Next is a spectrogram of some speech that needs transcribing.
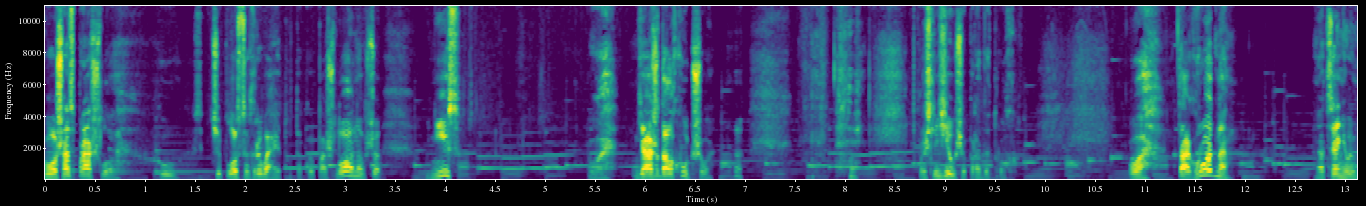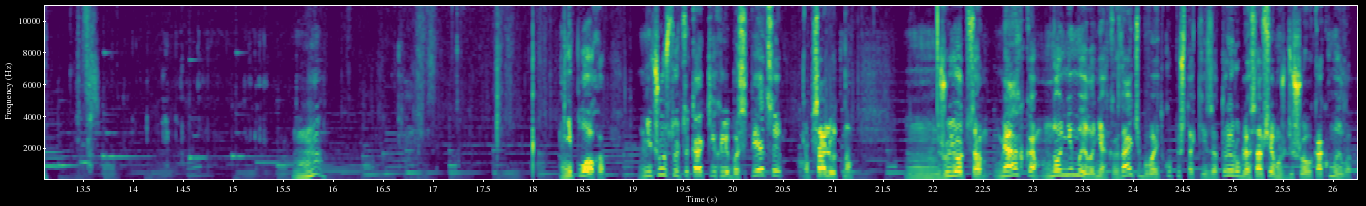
о, сейчас прошло. Фу, тепло согревает, вот такое пошло, оно все вниз. Ой, я ожидал худшего. Прослезил еще, правда, троху. О, так, Гродно. Оцениваем. М? Неплохо. Не чувствуется каких-либо специй абсолютно. М, Жуется мягко, но не мыло. Нет, как знаете, бывает, купишь такие за 3 рубля, совсем уж дешевые, как мыло.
